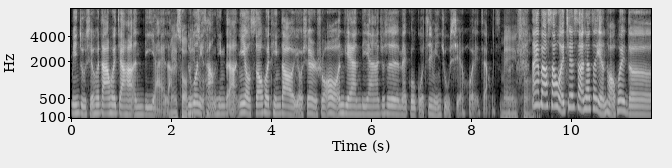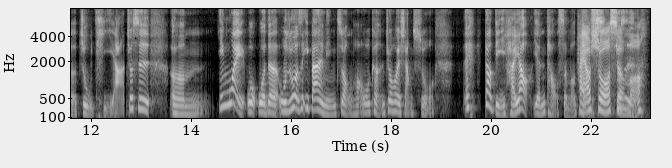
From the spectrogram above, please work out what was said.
民主协会大家会叫它 NDI 啦。没错，如果你常听的，啊，你有时候会听到有些人说哦，NDI，NDI，那就是美国国际民主协会这样子。没错。那要不要稍微介绍一下这研讨会的主题呀，啊？就是嗯，因为我我的我如果是一般的民众哈，我可能就会想说，哎，到底还要研讨什么？还要说什么？就是，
